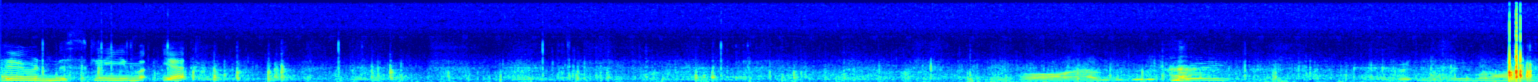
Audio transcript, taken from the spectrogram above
Have you ridden the skinny m- yet? Oh, I haven't been to the tree. Taking the tree line.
